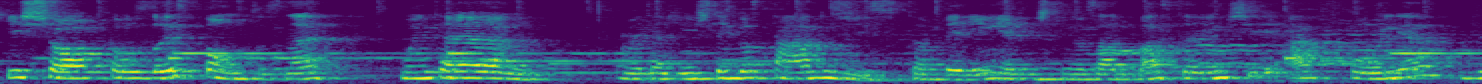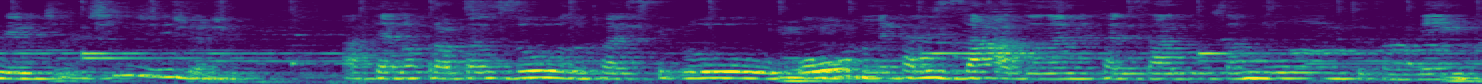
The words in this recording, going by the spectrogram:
que choca os dois pontos, né? Muita Muita gente tem gostado disso também, a gente tem usado bastante a folha verde tingida. Até no próprio azul, no Classic Blue, uhum. ou no metalizado, né? Metalizado usa muito também. Uhum.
